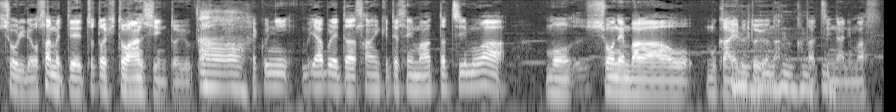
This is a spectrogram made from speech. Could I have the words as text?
勝利で収めて、ちょっと一安心というか、あ逆に敗れた3位決定戦に回ったチームは、もう正念場を迎えるというような形になります。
